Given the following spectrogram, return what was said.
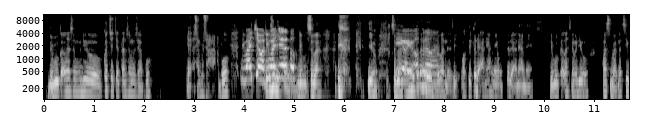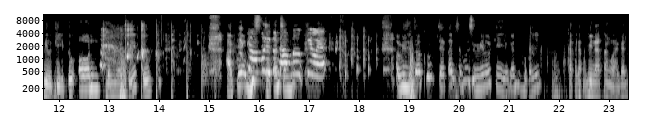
dibuka lah sama dia kok cecetan sama siapa Tidak siapa siapa Dibaca, dibaca tuh. di sebelah yo sebelah Iya, kan iya, itu kan ada obrolan. nggak sih waktu itu udah aneh-aneh waktu itu udah aneh-aneh dibuka lah sama dia pas banget si Wilky itu on dan waktu itu aku Ya habis ampun, itu chatan sama double kill ya. Habis itu aku chatan sama si Wilky ya kan? Pokoknya kata-kata binatang lah kan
